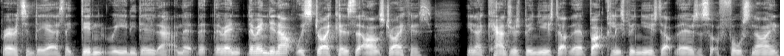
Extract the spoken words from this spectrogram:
Brereton Diaz. They didn't really do that, and they're they're, en- they're ending up with strikers that aren't strikers. You know, Khadra's been used up there. Buckley's been used up there as a sort of false nine.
